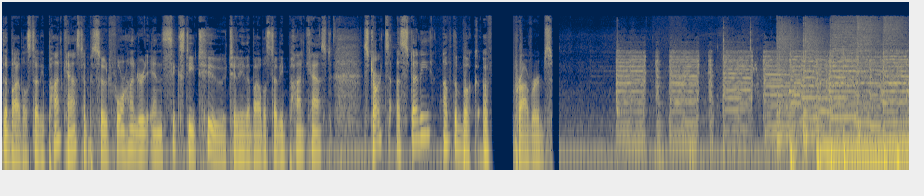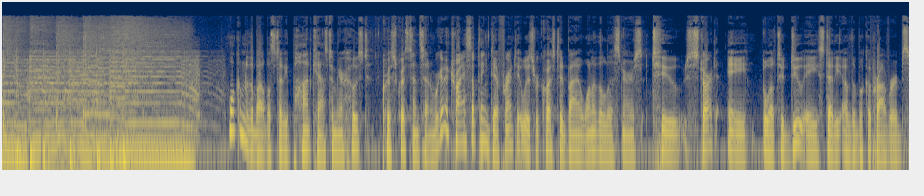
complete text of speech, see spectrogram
the Bible Study Podcast, episode 462. Today, the Bible Study Podcast starts a study of the book of Proverbs. Welcome to the Bible Study Podcast. I'm your host, Chris Christensen. We're going to try something different. It was requested by one of the listeners to start a, well, to do a study of the book of Proverbs.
